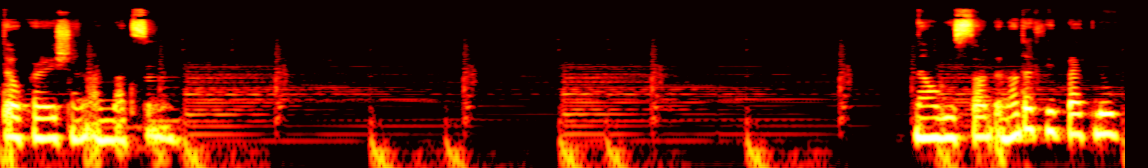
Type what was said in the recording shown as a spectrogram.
the operation on maximum Now we start another feedback loop.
